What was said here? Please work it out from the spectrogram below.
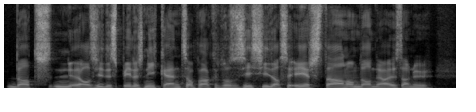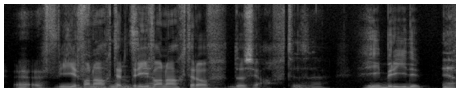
dat, als je de spelers niet kent op welke positie dat ze eerst staan, om dan, ja, is dat nu eh, vier van achter, drie ja. van achter? Of, dus ja, het is eh, hybride. Ja.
